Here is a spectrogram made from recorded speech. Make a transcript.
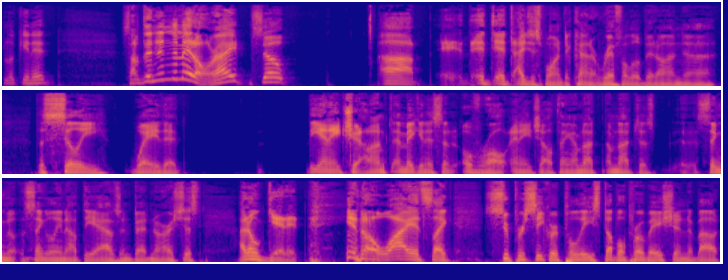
looking at something in the middle, right? So, uh, it, it, it I just wanted to kind of riff a little bit on uh, the silly way that the NHL. I'm, I'm, making this an overall NHL thing. I'm not. I'm not just uh, single, singling out the Avs and Bednar. It's just I don't get it. you know why it's like super secret police, double probation about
